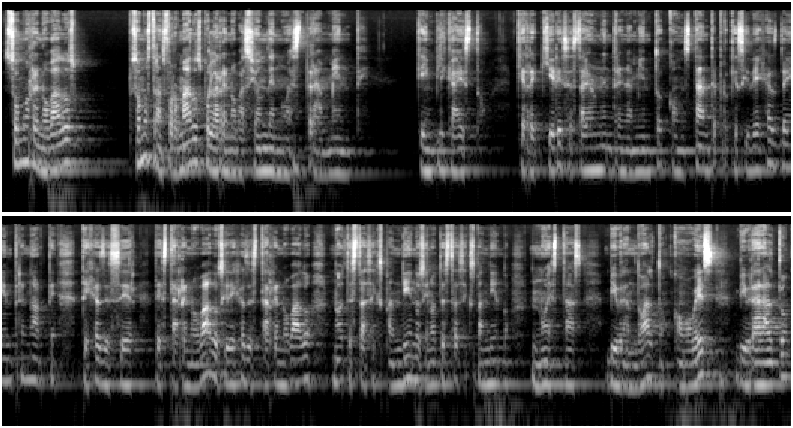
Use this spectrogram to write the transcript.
somos renovados, somos transformados por la renovación de nuestra mente. ¿Qué implica esto? que requieres estar en un entrenamiento constante, porque si dejas de entrenarte, dejas de ser, de estar renovado. Si dejas de estar renovado, no te estás expandiendo. Si no te estás expandiendo, no estás vibrando alto. Como ves, vibrar alto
